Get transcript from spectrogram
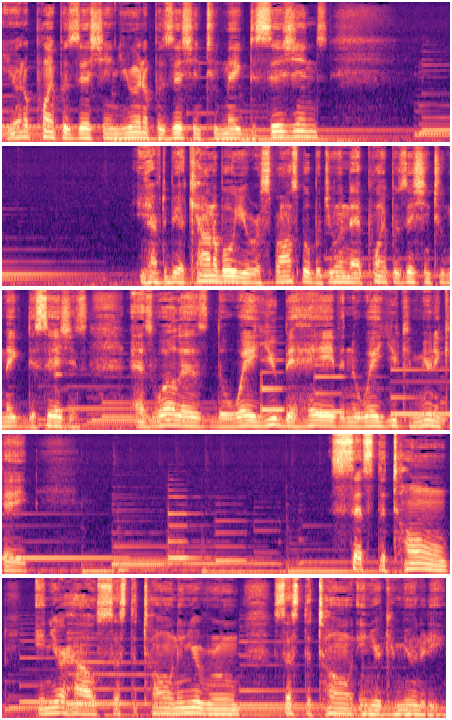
You're in a point position, you're in a position to make decisions. You have to be accountable, you're responsible, but you're in that point position to make decisions, as well as the way you behave and the way you communicate sets the tone in your house, sets the tone in your room, sets the tone in your community.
